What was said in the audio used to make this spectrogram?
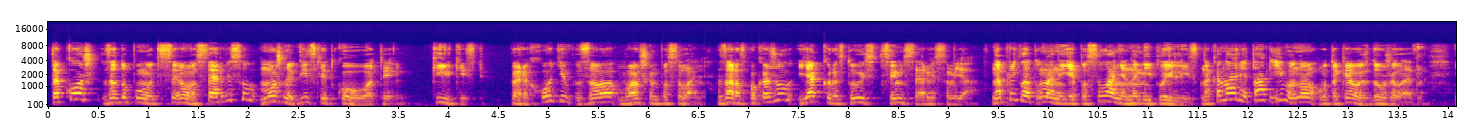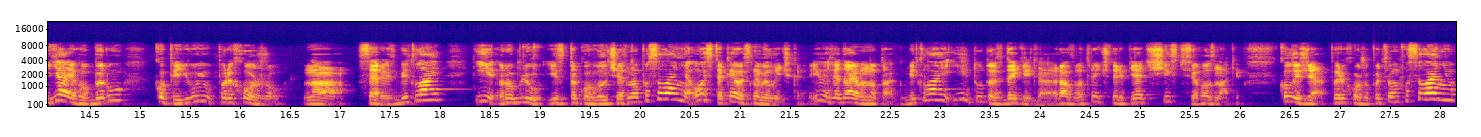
Також за допомогою цього сервісу можна відслідковувати кількість переходів за вашим посиланням. Зараз покажу, як користуюсь цим сервісом я. Наприклад, у мене є посилання на мій плейліст на каналі, так, і воно отаке ось довжелезне. Я його беру, копіюю, переходжу на сервіс BitLive і роблю із такого величезного посилання ось таке ось невеличке. І виглядає воно так: BitLive, і тут ось декілька, раз, два, три, чотири, п'ять, шість всього знаків. Коли ж я переходжу по цьому посиланню,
